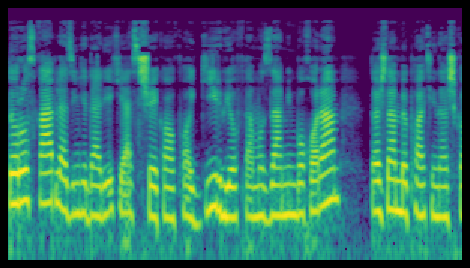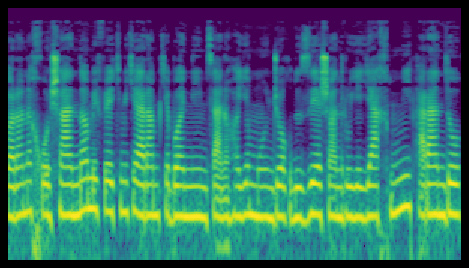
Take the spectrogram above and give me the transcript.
درست قبل از اینکه در یکی از شکاف ها گیر بیفتم و زمین بخورم داشتم به پاتیناشکاران خوشندامی فکر می‌کردم که با نیمتنه های منجق دوزیشان روی یخ میپرند و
